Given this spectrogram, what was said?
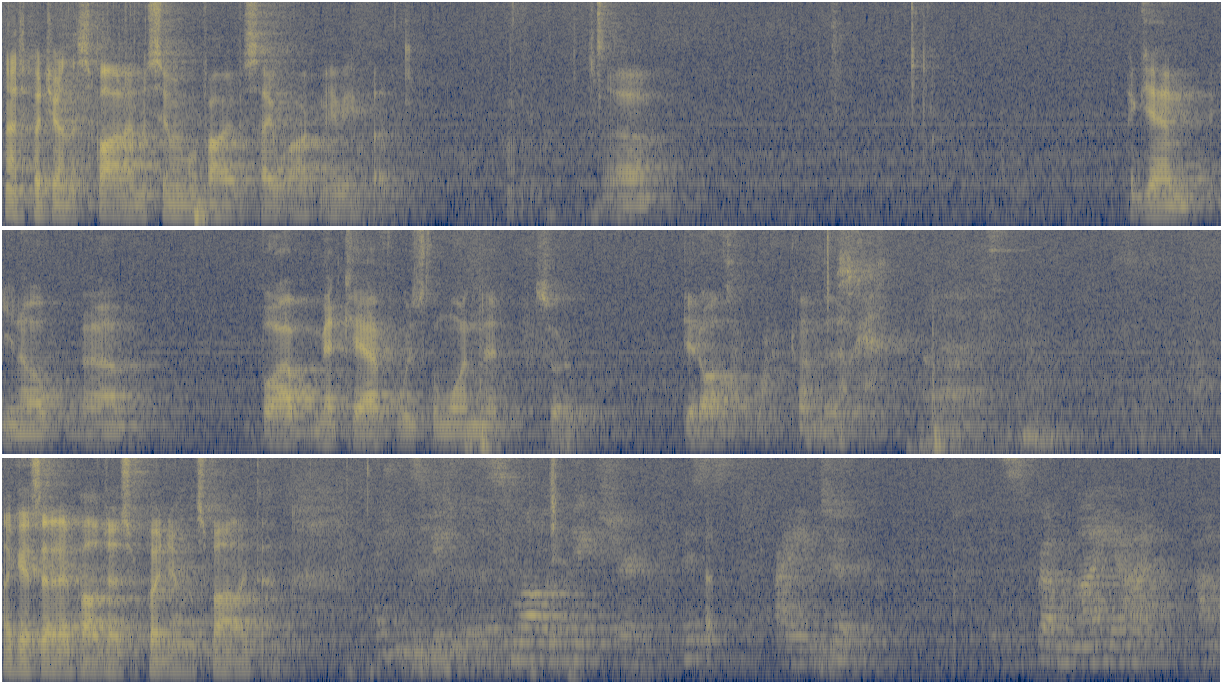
Not to put you on the spot, I'm assuming we'll probably have a site walk maybe, but, Um, Again, you know, um, Bob Metcalf was the one that sort of did all the work on this. Uh, like I said, I apologize for putting you on the spot like that. I can speak to the smaller picture. This I took, it's from my yard on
